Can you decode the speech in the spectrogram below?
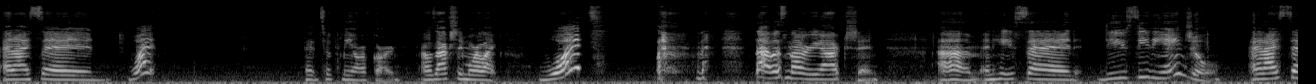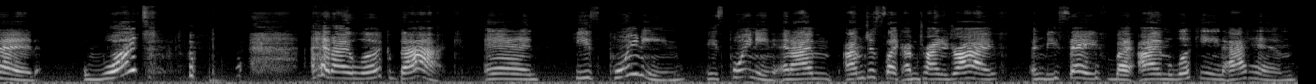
And I said, What? It took me off guard. I was actually more like, what? that was my reaction. Um, and he said, do you see the angel? And I said, what? and I look back and he's pointing, he's pointing and I'm, I'm just like, I'm trying to drive and be safe, but I'm looking at him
